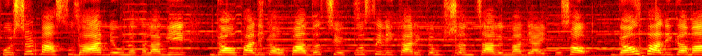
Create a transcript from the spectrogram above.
पोषणमा सुधार ल्याउनका लागि गाउँपालिका उपाध्यक्ष कोसेली कार्यक्रम सञ्चालनमा ल्याएको छ। गाउँपालिकामा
